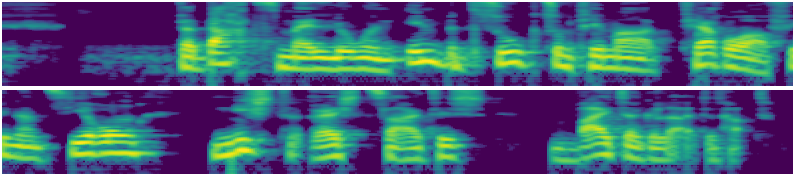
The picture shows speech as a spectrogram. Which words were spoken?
Verdachtsmeldungen in Bezug zum Thema Terrorfinanzierung nicht rechtzeitig weitergeleitet hat.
